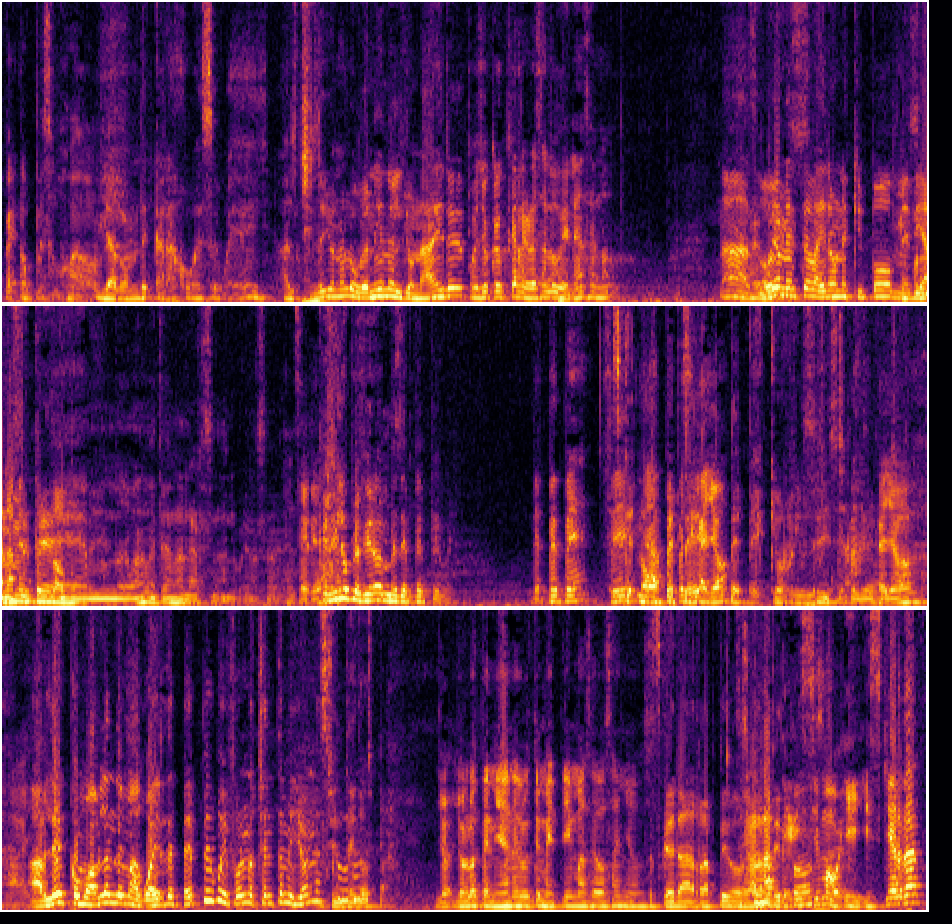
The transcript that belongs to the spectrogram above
Pero pues un jugador. ¿Y a dónde carajo va ese güey? Al Chile yo no lo veo ni en el United. Pues yo creo que regresa al Udinese, ¿no? Nada, Ay, obviamente Luis. va a ir a un equipo medianamente top. Lo van a meter en el Arsenal, güey. vas a ver. ¿En serio? Que sí lo prefiero en vez de Pepe, güey. De Pepe. Sí, es que no, ya Pepe, Pepe se cayó. Pepe, qué horrible Sí, se cayó. Se cayó. Ay. Hable como hablan de Maguire de Pepe, güey. Fueron 80 millones. cabrón. 82 pa. Yo, yo lo tenía en el Ultimate Team hace dos años. Es que era rápido. Era ratito. rapidísimo. Y izquierda,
